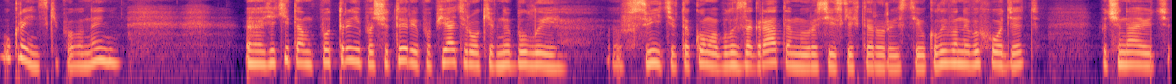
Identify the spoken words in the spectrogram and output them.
українські полонені, які там по 3, по 4, по 5 років не були в світі в такому, були за ґратами у російських терористів. Коли вони виходять, починають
